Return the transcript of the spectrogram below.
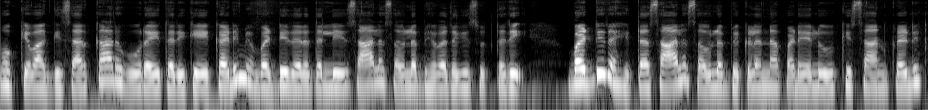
ಮುಖ್ಯವಾಗಿ ಸರ್ಕಾರವು ರೈತರಿಗೆ ಕಡಿಮೆ ಬಡ್ಡಿ ದರದಲ್ಲಿ ಸಾಲ ಸೌಲಭ್ಯ ಒದಗಿಸುತ್ತದೆ. ಬಡ್ಡಿರಹಿತ ಸಾಲ ಸೌಲಭ್ಯಗಳನ್ನು ಪಡೆಯಲು ಕಿಸಾನ್ ಕ್ರೆಡಿಟ್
